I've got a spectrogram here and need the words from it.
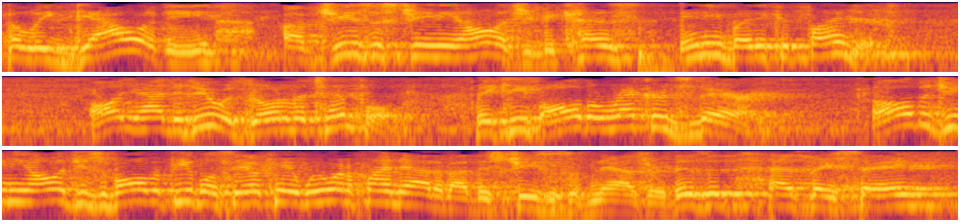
the legality of Jesus' genealogy because anybody could find it. All you had to do was go to the temple. They keep all the records there. All the genealogies of all the people and say, okay, we want to find out about this Jesus of Nazareth. Is it, as they say,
